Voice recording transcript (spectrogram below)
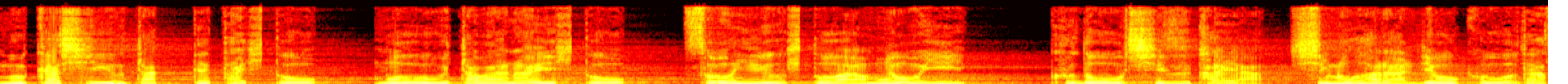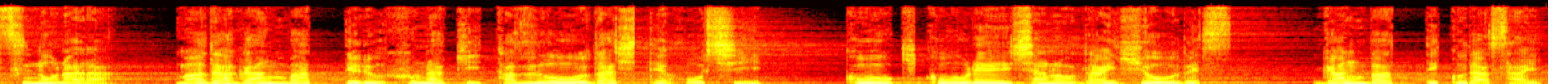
昔歌ってた人、もう歌わない人、そういう人はもういい。工藤静香や篠原涼子を出すのなら、まだ頑張ってる船木和夫を出してほしい。後期高齢者の代表です。頑張ってください。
